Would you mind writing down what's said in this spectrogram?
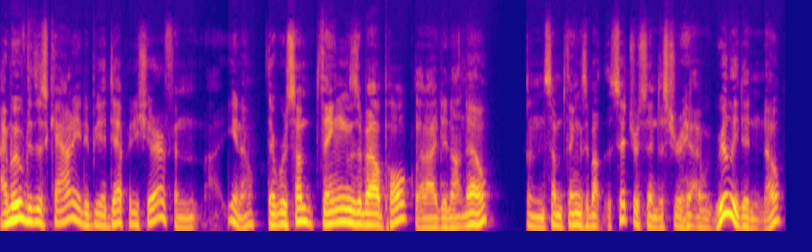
I moved to this county to be a deputy sheriff, and you know there were some things about Polk that I did not know, and some things about the citrus industry I really didn't know.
